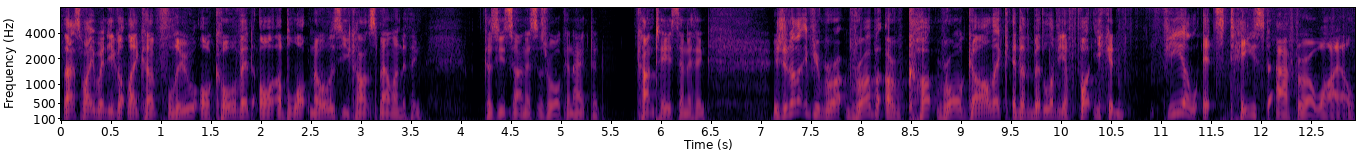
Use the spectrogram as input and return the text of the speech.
that's why when you got like a flu or COVID or a blocked nose, you can't smell anything because your sinuses are all connected. Can't taste anything. Did you know that if you rub or cut raw garlic into the middle of your foot, you can feel its taste after a while?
